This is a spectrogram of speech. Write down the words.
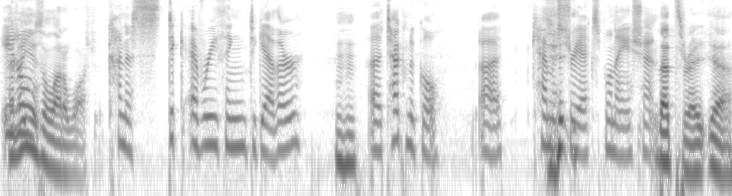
and i it'll use a lot of washes kind of stick everything together. Mhm. A technical uh, chemistry explanation. that's right yeah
